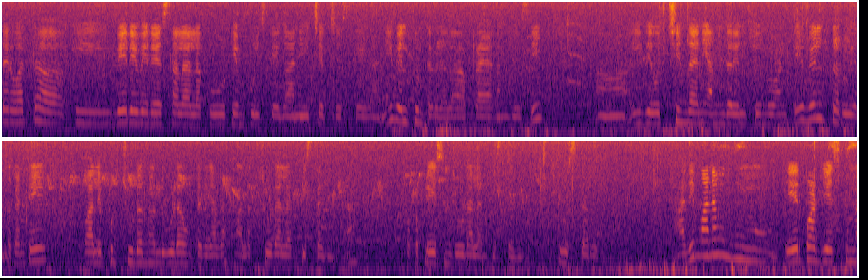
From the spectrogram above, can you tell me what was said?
తర్వాత ఈ వేరే వేరే స్థలాలకు టెంపుల్స్కే కానీ చర్చెస్కే కానీ వెళ్తుంటారు కదా ప్రయాణం చేసి. ఇది వచ్చిందని అందరు వెళ్తుండ్రు అంటే వెళ్తారు. ఎందుకంటే వాళ్ళు ఎప్పుడు చూడని వాళ్ళు కూడా ఉంటారు కదా. వాళ్ళకి చూడాలనిపిస్తుంది ఒక ప్లేస్ని చూడాలనిపిస్తుంది. చూస్తారు. అది మనం ఏర్పాటు చేసుకున్న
